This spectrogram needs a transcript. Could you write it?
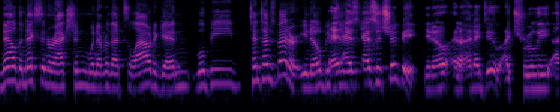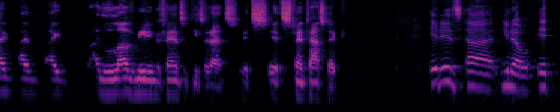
now the next interaction whenever that's allowed again will be 10 times better you know because as, as it should be, you know, and, and I do. I truly, I, I, I, I love meeting the fans at these events. It's, it's fantastic. it is uh you know it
